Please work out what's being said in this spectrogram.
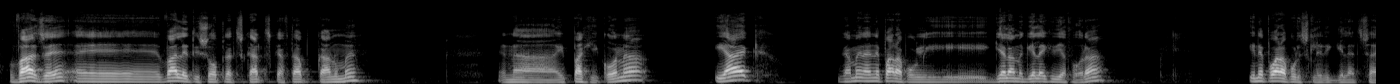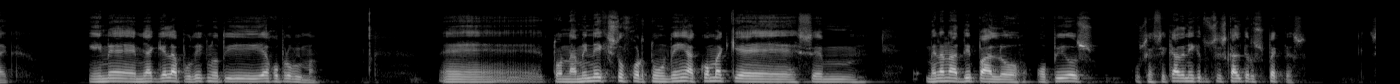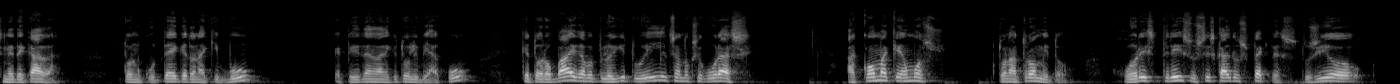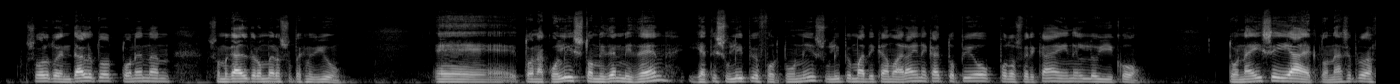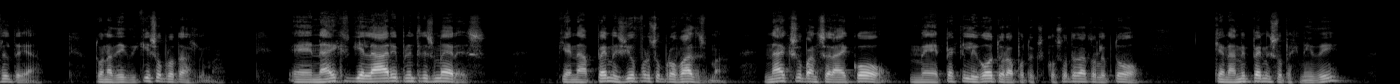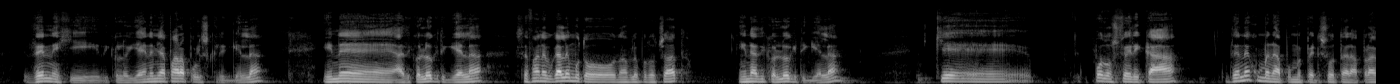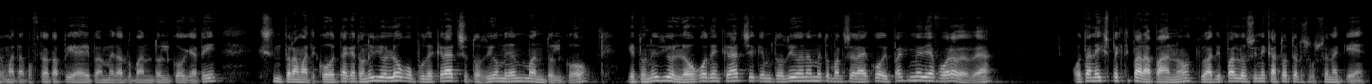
Βάζε, ε, βάλε τις όπλα, τις κάρτες και αυτά που κάνουμε. Να υπάρχει εικόνα. Η ΑΕΚ για μένα είναι πάρα πολύ. Γκέλα με γκέλα έχει διαφορά. Είναι πάρα πολύ σκληρή η γκέλα της ΑΕΚ. Είναι μια γκέλα που δείχνει ότι έχω πρόβλημα. Ε, το να μην έχεις το φορτούνι ακόμα και σε, με έναν αντίπαλο ο οποίος ουσιαστικά δεν είχε τους τρεις καλύτερους παίκτες στην εντεκάδα. Τον Κουτέ και τον Ακιμπού, επειδή ήταν δανεική του Ολυμπιακού, και το Ρομπάιγ από επιλογή του Ήλιτς να τον ξεκουράσει. Ακόμα και όμως τον Ατρόμητο, χωρίς τρεις στου τρεις καλύτερους παίκτες. Τους δύο σε όλο το 90 λεπτό, τον έναν στο μεγαλύτερο μέρος του παιχνιδιού. Ε, το να κολλήσει το 0-0 γιατί σου λείπει ο Φορτούνη, σου λείπει ο Μάντι Καμαρά είναι κάτι το οποίο ποδοσφαιρικά είναι λογικό. Το να είσαι η ΑΕΚ, το να είσαι πρωταθλήτρια, το να διεκδικήσει το πρωτάθλημα, ε, να έχεις γκελάρει πριν τρεις μέρες και να παίρνεις δύο φορές το προβάδισμα, να έχεις το Πανσεραϊκό με παίκτη λιγότερο από το 24ο λεπτό και να μην παίρνεις το παιχνίδι, δεν έχει δικαιολογία. Είναι μια πάρα πολύ σκληρή γκέλα. Είναι αδικολόγητη γκέλα. Στεφάνε, βγάλε μου το να βλέπω το chat. Είναι αδικολόγητη γκέλα. Και ποδοσφαιρικά δεν έχουμε να πούμε περισσότερα πράγματα από αυτά τα οποία είπαμε μετά τον Πανετολικό. Γιατί στην πραγματικότητα, για τον ίδιο λόγο που δεν κράτησε το 2-0 με τον Πανετολικό, για τον ίδιο λόγο δεν κράτησε και με το 2-1 με τον Πανεσαιραϊκό. Υπάρχει μια διαφορά βέβαια. Όταν έχεις παίχτη παραπάνω και ο αντίπαλος είναι κατώτερος από σένα και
